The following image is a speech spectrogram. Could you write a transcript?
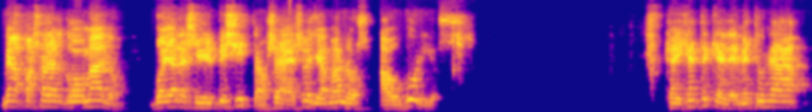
me va a pasar algo malo, voy a recibir visita. O sea, eso se llama los augurios. Que hay gente que le mete una,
